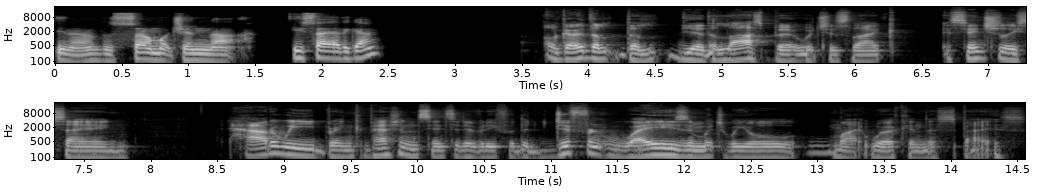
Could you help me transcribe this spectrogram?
you know, there's so much in that. Can you say it again? I'll go the the yeah the last bit, which is like essentially saying, how do we bring compassion and sensitivity for the different ways in which we all might work in this space,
